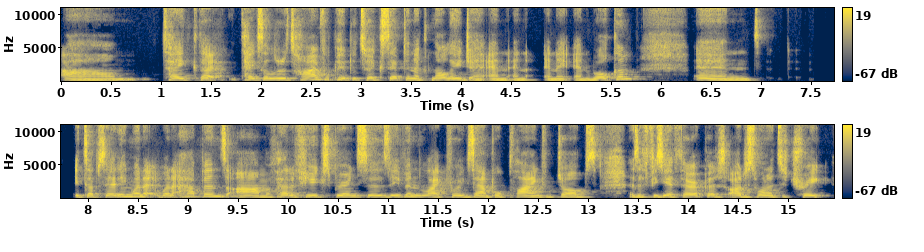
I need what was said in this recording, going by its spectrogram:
um, take that takes a little time for people to accept and acknowledge and and and, and welcome. And it's upsetting when it when it happens. Um, I've had a few experiences, even like for example, applying for jobs as a physiotherapist. I just wanted to treat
